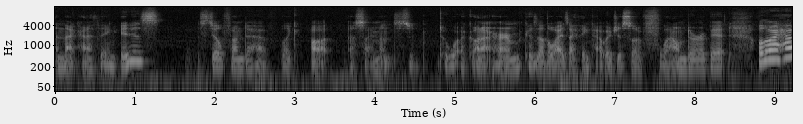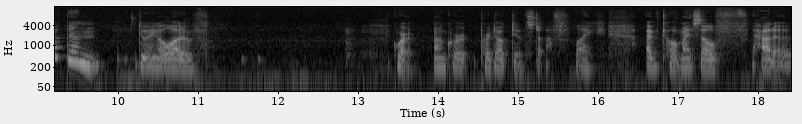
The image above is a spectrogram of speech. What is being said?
and that kind of thing. It is still fun to have like art assignments to, work on at home because otherwise I think I would just sort of flounder a bit. Although I have been doing a lot of quote unquote productive stuff. Like I've taught myself how to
